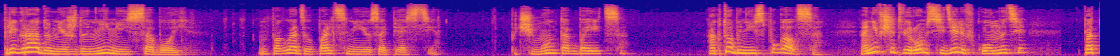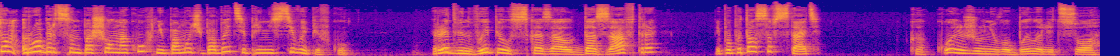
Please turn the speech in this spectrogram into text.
преграду между ними и собой. Он погладил пальцами ее запястье. Почему он так боится? А кто бы не испугался? Они вчетвером сидели в комнате. Потом Робертсон пошел на кухню помочь Бабетте принести выпивку — Редвин выпил, сказал «до завтра» и попытался встать. Какое же у него было лицо!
